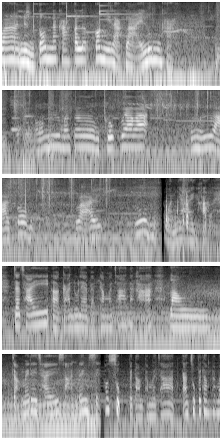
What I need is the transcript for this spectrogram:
ว่าหนึ่งต้นนะคะก็เริ่มก็มีหลากหลายรุ่นค่ะของมือมันก็เริ่มสุกแล้วละของมือหลายต้นหลายรุ่นสวนยายค่ะ จะใช้เอ่อการดูแลแบบธรรมชาตินะคะ เราจะไม่ได้ใช้สารเร่งสีเข้าสุกไปตามธรรมชาติ การสุกไปตามธรรม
